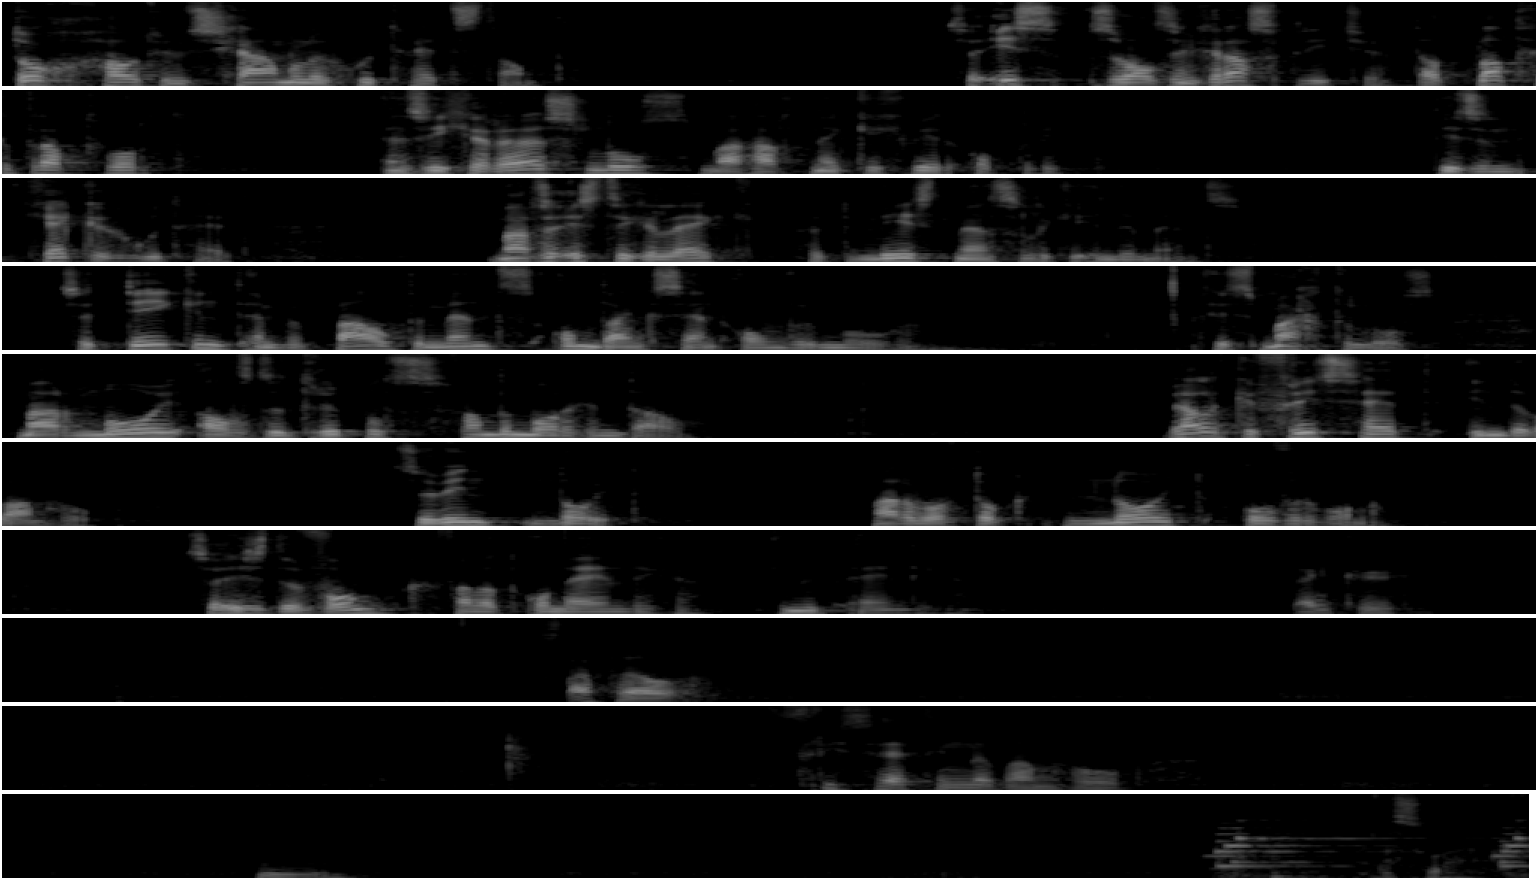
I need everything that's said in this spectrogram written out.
Toch houdt hun schamele goedheid stand. Ze is zoals een grasprietje dat platgetrapt wordt en zich geruisloos maar hardnekkig weer opricht. Het is een gekke goedheid, maar ze is tegelijk het meest menselijke in de mens. Ze tekent en bepaalt de mens ondanks zijn onvermogen. Ze is machteloos, maar mooi als de druppels van de morgendauw. Welke frisheid in de wanhoop. Ze wint nooit, maar wordt ook nooit overwonnen. Ze is de vonk van het oneindige in het eindige. Dank u. Snap wel. Frisheid in de wanhoop. Dat is waar.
